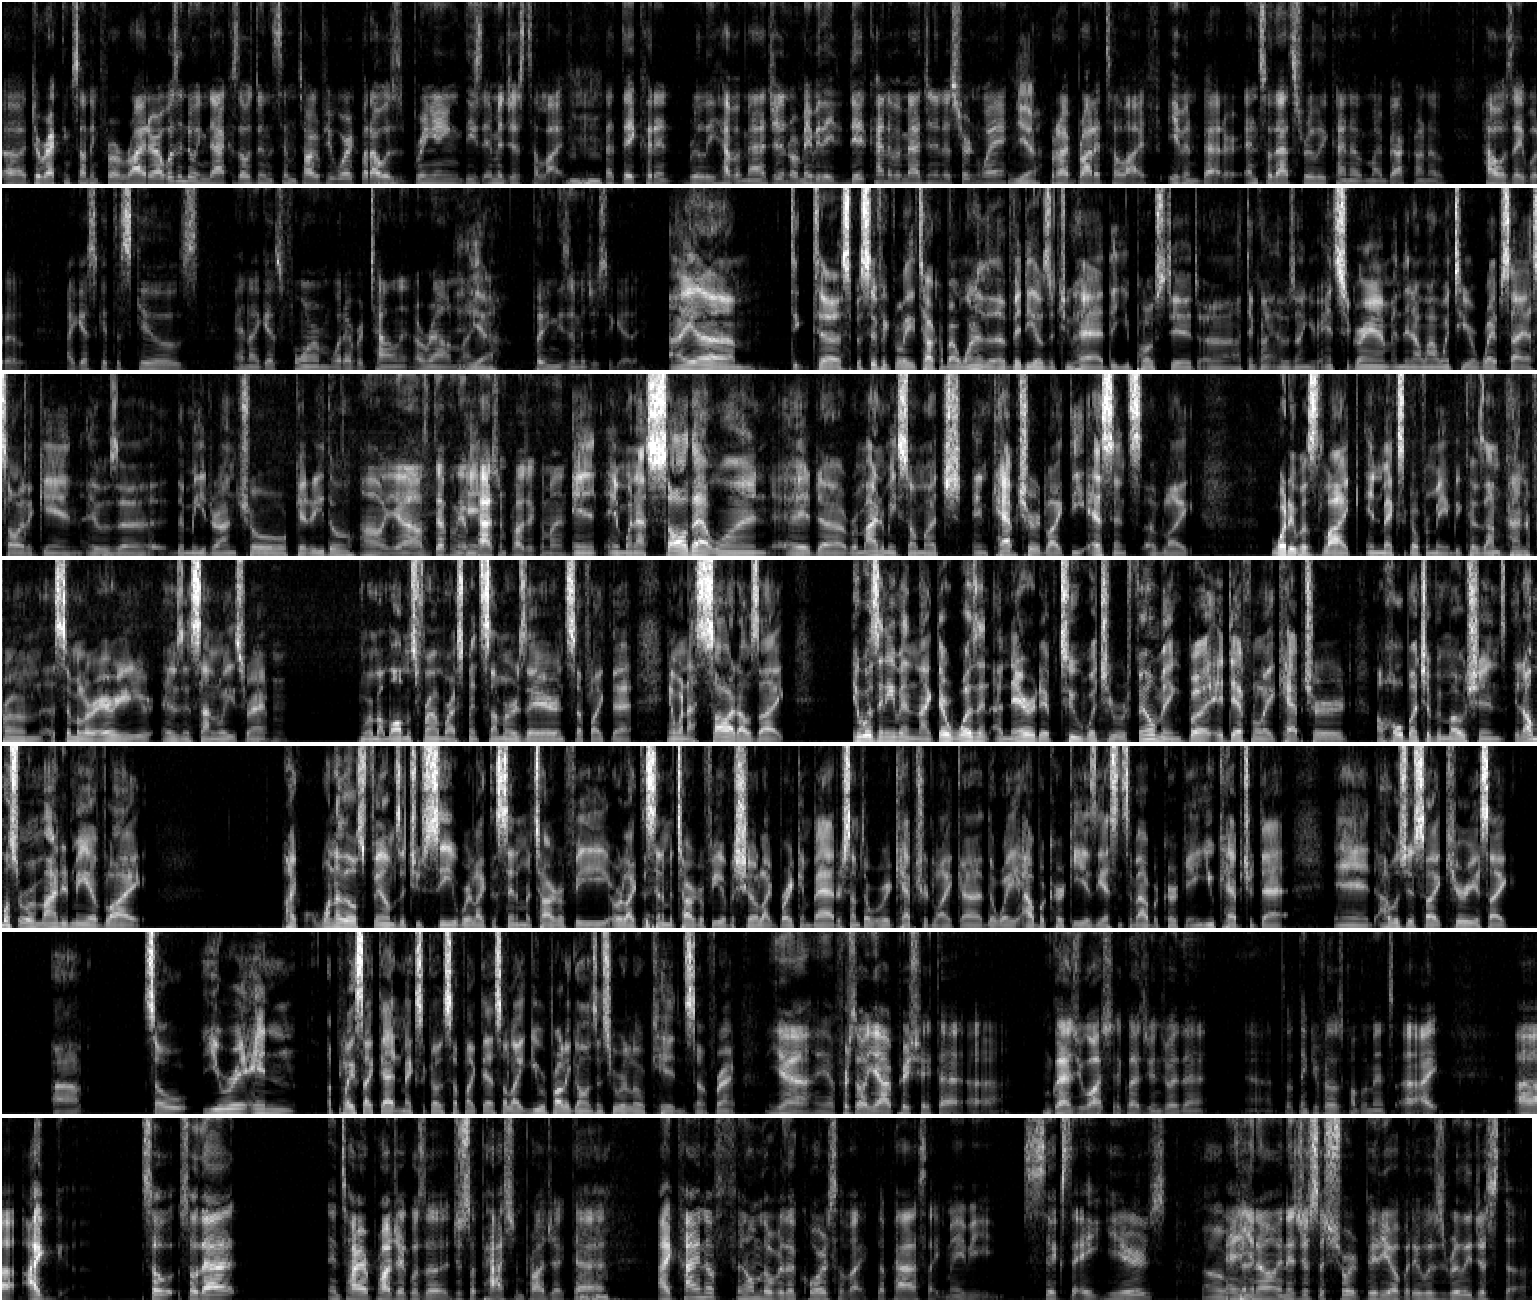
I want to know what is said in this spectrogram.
uh, directing something for a writer. I wasn't doing that because I was doing the cinematography work, but I was bringing these images to life Mm-hmm. that they couldn't really have imagined, or maybe they did kind of imagine it a certain way Yeah. but I brought it to life even better. And so that's really kind of my background of how I was able to, I guess, get the skills and I guess form whatever talent around like yeah. putting these images together. I um to, to specifically talk about one of the videos that you had that you posted. Uh, I think it was on your Instagram, and then when I went to your website, I saw it again. It was uh, the Mi Rancho Querido. Oh yeah, that was definitely a And- passion project of mine. and and when I saw that one, it uh, reminded me so much and captured like the essence of like what it was like in Mexico for me because I'm kind of from a similar area. It was in San Luis, right, Mhm. Where my mom was from, where I spent summers there and stuff like that. And when I saw it, I was like. It wasn't even like there wasn't a narrative to what you were filming, but it definitely captured a whole bunch of emotions. It almost reminded me of like like one of those films that you see where like the cinematography or like the cinematography of a show like Breaking Bad or something where it captured like uh, the way Albuquerque is the essence of Albuquerque and you captured that and I was just like curious like um so you were in a place like that in Mexico and stuff like that so like you were probably going since you were a little kid and stuff right Yeah, yeah. First of all, yeah, I appreciate that. Uh, I'm glad you watched it. Glad you enjoyed that. Uh, so thank you for those compliments. Uh, I, uh, I, so so that entire project was a just a passion project that Mhm. I kind of filmed over the course of like the past like maybe six to eight years. oh, okay and you know and it's just a short video but it was really just uh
